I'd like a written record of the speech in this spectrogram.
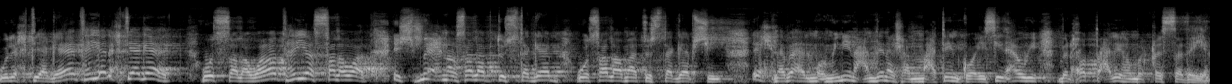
والاحتياجات هي الاحتياجات والصلوات هي الصلوات. اشمعنى صلاة بتستجاب وصلاة ما تستجابش؟ إحنا بقى المؤمنين عندنا شماعتين كويسين قوي بنحط عليهم القصة دي.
